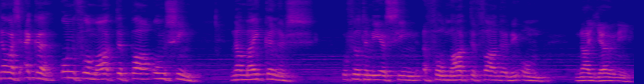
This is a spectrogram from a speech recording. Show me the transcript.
Nou as ek 'n onvolmaakte pa omsien na my kinders, hoeveel te meer sien 'n volmaakte Vader nie om na jou nie.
